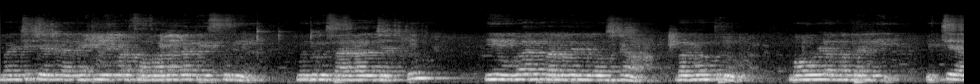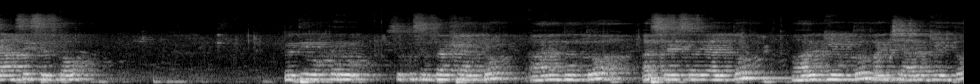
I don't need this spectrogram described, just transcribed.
మంచి చెడులు అన్నింటినీ కూడా సమానంగా తీసుకుని ముందుకు సాగాలని చెప్తూ ఈ ఉగాది పర్వదిన రోజున భగవంతుడు మా ఊళ్ళమ్మ తల్లి ఇచ్చే ఆశీస్సులతో ప్రతి ఒక్కరూ సుఖ సంతోషాలతో ఆనందంతో అష్టైశ్వర్యాలతో ఆరోగ్యంతో మంచి ఆరోగ్యంతో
